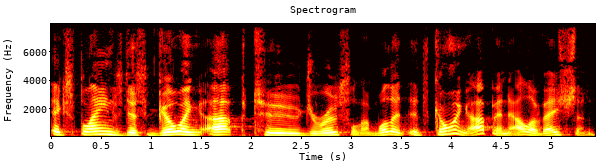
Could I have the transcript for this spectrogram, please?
explains this going up to Jerusalem. Well, it, it's going up in elevation.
